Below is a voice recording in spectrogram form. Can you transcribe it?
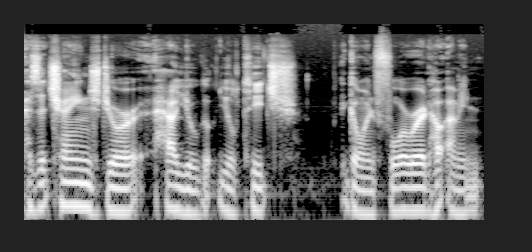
Has it changed your how you'll you'll teach going forward? I mean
